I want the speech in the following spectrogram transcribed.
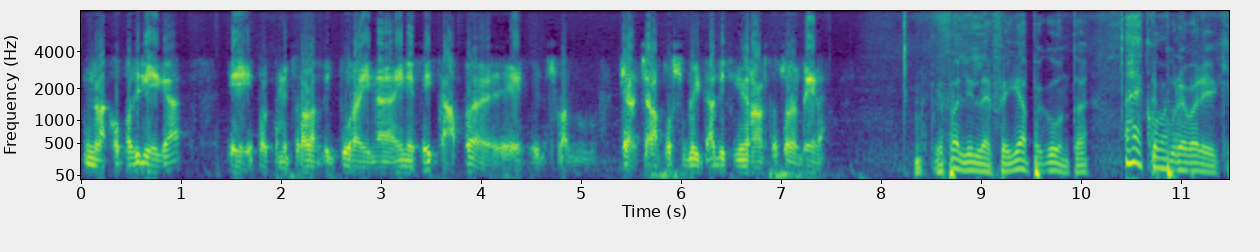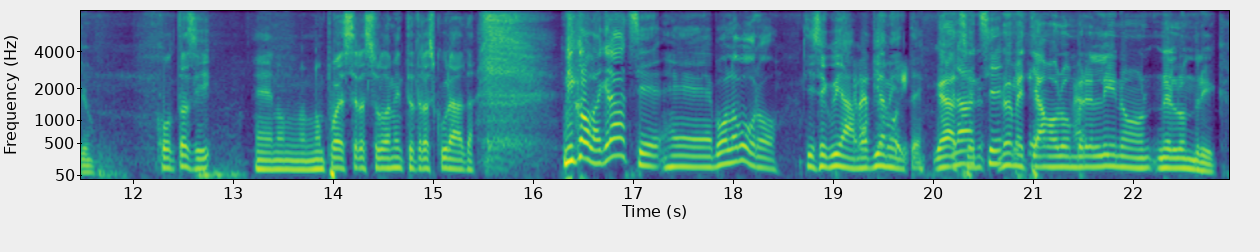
nella Coppa di Lega e poi comincerà l'avventura in, in FA Cup e insomma, c'è, c'è, la possibilità di finire la stagione bene. E poi lì l'FA Cup conta? Eh, pure parecchio. Conta sì, eh, non, non può essere assolutamente trascurata. Nicola, grazie, eh, buon lavoro, ti seguiamo grazie ovviamente. Grazie. grazie. Noi mettiamo l'ombrellino nell'Ondric.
